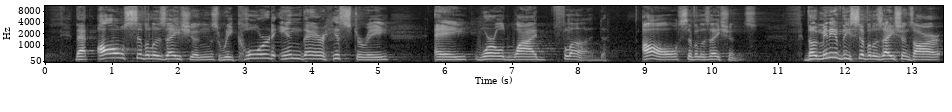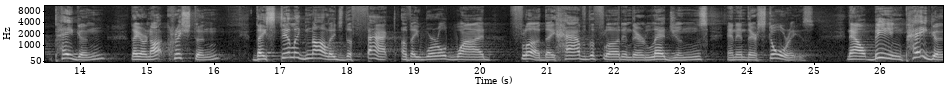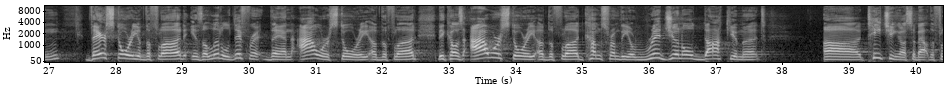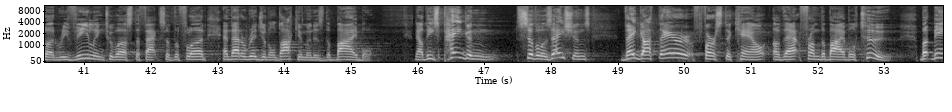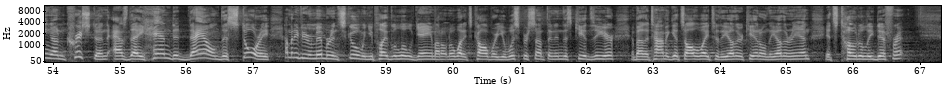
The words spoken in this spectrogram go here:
that all civilizations record in their history a worldwide flood? All civilizations. Though many of these civilizations are pagan, they are not Christian, they still acknowledge the fact of a worldwide flood. They have the flood in their legends and in their stories. Now, being pagan, their story of the flood is a little different than our story of the flood because our story of the flood comes from the original document uh, teaching us about the flood, revealing to us the facts of the flood, and that original document is the Bible. Now, these pagan civilizations, they got their first account of that from the Bible too. But being unchristian, as they handed down this story, how many of you remember in school when you played the little game, I don't know what it's called, where you whisper something in this kid's ear, and by the time it gets all the way to the other kid on the other end, it's totally different?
